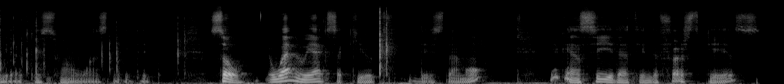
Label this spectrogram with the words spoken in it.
here this one was needed. So when we execute this demo, you can see that in the first case,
